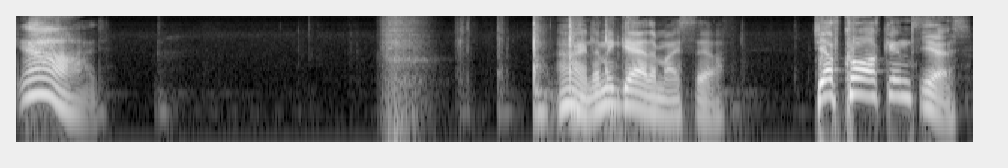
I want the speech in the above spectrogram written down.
God. All right, let me gather myself. Geoff Calkins, Yes,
